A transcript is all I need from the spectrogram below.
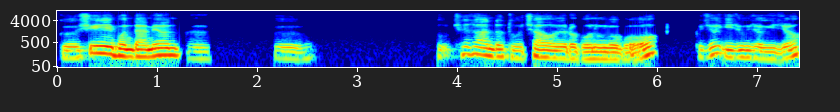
그 시인이 본다면 어, 그 두- 최소한도 두 차원으로 보는 거고. 그죠? 이중적이죠.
